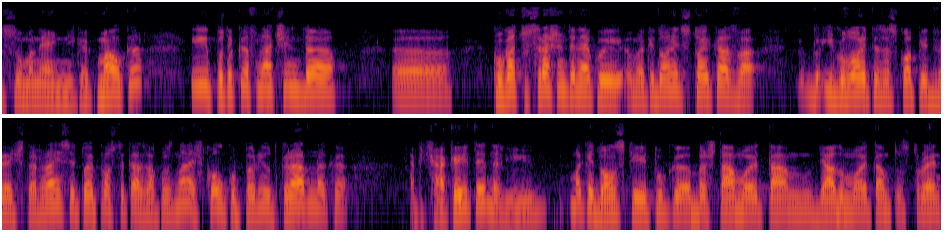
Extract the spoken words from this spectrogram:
сума не е никак малка, и по такъв начин да, е, когато срещнете някой македонец, той казва, и говорите за Скопие 2014, той просто каза, ако знаеш колко пари откраднаха, ами чакайте, нали, македонски, тук баща му е там, дядо му е там построен,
